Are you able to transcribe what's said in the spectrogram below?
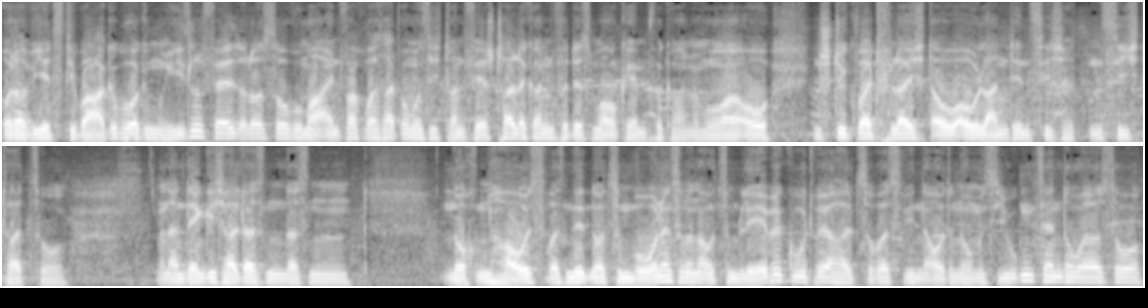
oder wie jetzt die Wageburg im Rieselfeld oder so, wo man einfach was hat, wo man sich dran festhalten kann, für das man auch kämpfen kann und wo man auch ein Stück weit vielleicht auch, auch Land in Sicht, in Sicht hat, so. Und dann denke ich halt, dass ein, dass ein, noch ein Haus, was nicht nur zum Wohnen, sondern auch zum Leben gut wäre, halt sowas wie ein autonomes Jugendzentrum oder so,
